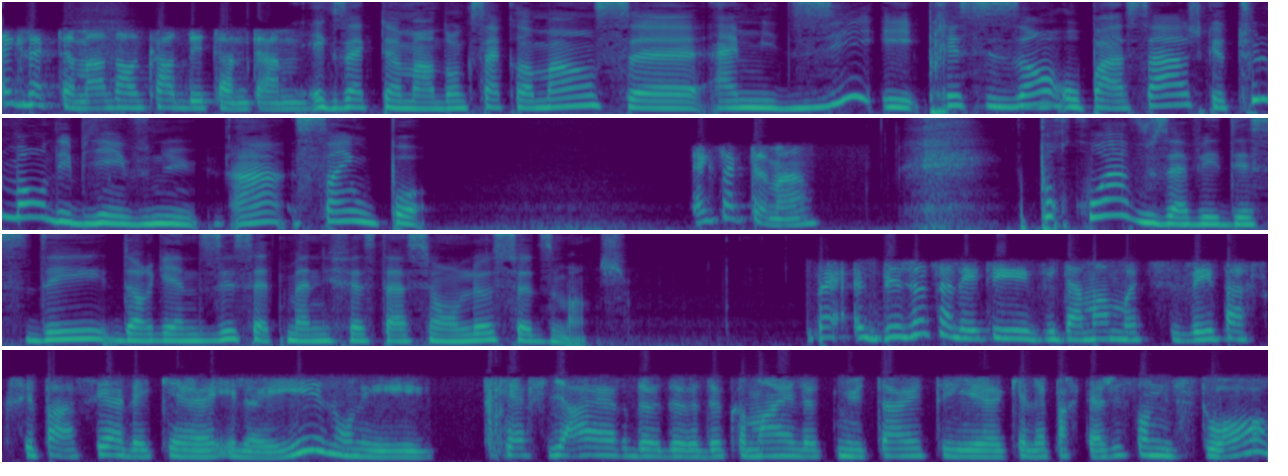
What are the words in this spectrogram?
Exactement, dans le cadre des tam -tams. Exactement. Donc, ça commence euh, à midi et précisons au passage que tout le monde est bienvenu, hein, saint ou pas. Exactement. Pourquoi vous avez décidé d'organiser cette manifestation-là ce dimanche? Ben, déjà, ça a été évidemment motivé par ce qui s'est passé avec euh, Héloïse. On est très fiers de, de, de, comment elle a tenu tête et euh, qu'elle a partagé son histoire.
